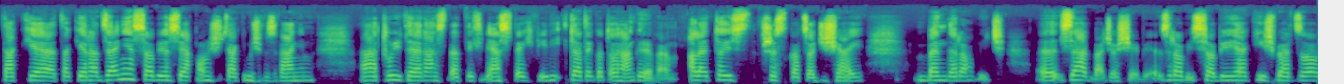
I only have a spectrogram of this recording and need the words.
Takie, takie radzenie sobie z jakąś, jakimś wyzwaniem tu i teraz, natychmiast w tej chwili. I dlatego to nagrywam. Ale to jest wszystko, co dzisiaj będę robić. E, zadbać o siebie, zrobić sobie jakieś bardzo,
